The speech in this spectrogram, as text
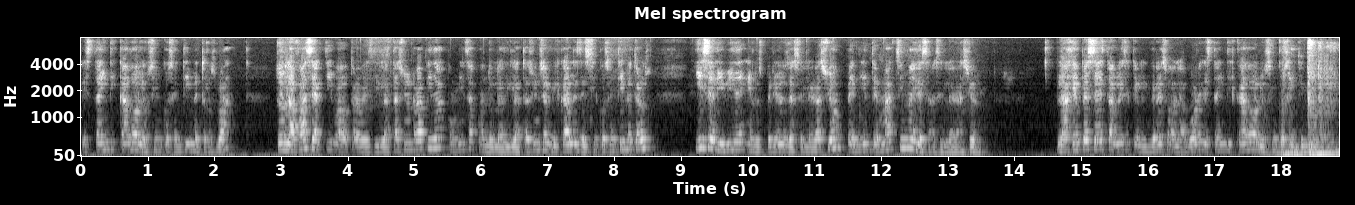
está indicado a los 5 centímetros, ¿va? Entonces la fase activa, otra vez, dilatación rápida, comienza cuando la dilatación cervical es de 5 centímetros y se divide en los periodos de aceleración, pendiente máxima y desaceleración. La GPC establece que el ingreso a labor está indicado a los 5 centímetros.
